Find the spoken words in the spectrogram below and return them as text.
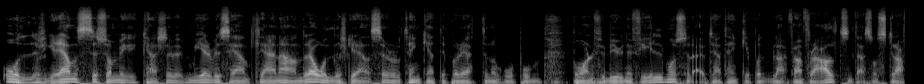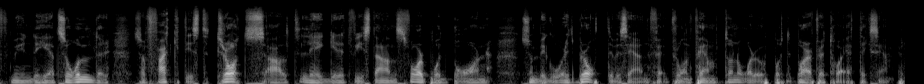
åldersgränser som är kanske mer väsentliga än andra åldersgränser och då tänker jag inte på rätten att gå på barnförbjuden film och sådär utan jag tänker på framförallt sånt där som straffmyndighetsålder som faktiskt trots allt lägger ett visst ansvar på ett barn som begår ett brott, det vill säga från 15 år uppåt, bara för att ta ett exempel.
